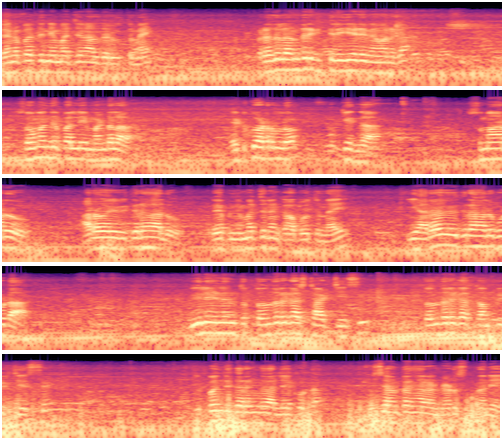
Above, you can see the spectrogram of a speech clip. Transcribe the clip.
గణపతి నిమజ్జనాలు జరుగుతున్నాయి. ప్రజలందరికీ తెలియజేయడం ఏమనగా సోమందిపల్లి మండల హెడ్ క్వార్టర్లో ముఖ్యంగా సుమారు అరవై విగ్రహాలు రేపు నిమజ్జనం కాబోతున్నాయి. ఈ అరవై విగ్రహాలు కూడా వీలైనంత తొందరగా స్టార్ట్ చేసి తొందరగా కంప్లీట్ చేస్తే ఇబ్బందికరంగా లేకుండా ప్రశాంతంగా నడుస్తుందని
